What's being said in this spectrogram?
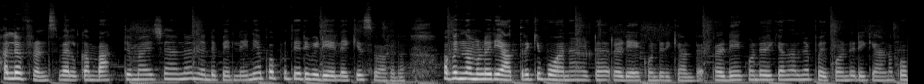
Hello friends welcome back to my channel എന്റെ ഇനി അപ്പോൾ പുതിയൊരു വീഡിയോയിലേക്ക് സ്വാഗതം. അപ്പോൾ നമ്മളൊരു യാത്രയ്ക്ക് പോകാനായിട്ട് റെഡി ആയിക്കൊണ്ടിരിക്കുകയുണ്ട്. റെഡി ആയിക്കൊണ്ടിരിക്കുക എന്ന് പറഞ്ഞാൽ പോയിക്കൊണ്ടിരിക്കുകയാണ്. അപ്പോൾ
